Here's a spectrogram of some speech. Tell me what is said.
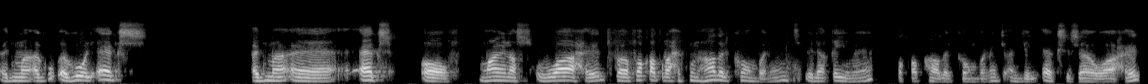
عندما أقول x عندما uh, x of minus واحد ففقط راح يكون هذا ال component له قيمة. فقط هذا ال component عند ال x يساوي واحد.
